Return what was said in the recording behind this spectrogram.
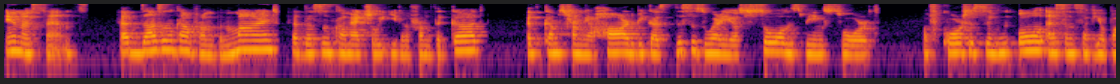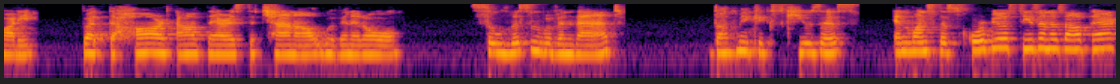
innocence. That doesn't come from the mind, that doesn't come actually even from the gut. It comes from your heart because this is where your soul is being stored. Of course, it's in all essence of your body, but the heart out there is the channel within it all. So listen within that. Don't make excuses. And once the Scorpio season is out there,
